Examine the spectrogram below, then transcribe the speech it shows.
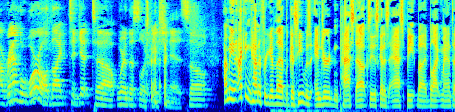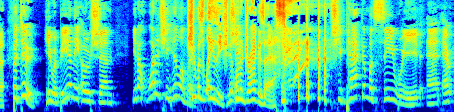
around the world, like to get to where this location is. So, I mean, I can kind of forgive that because he was injured and passed out because he just got his ass beat by Black Manta. but dude, he would be in the ocean. You know, what did she heal him with? She was lazy. She didn't She- want to drag his ass. she packed him with seaweed and ev-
